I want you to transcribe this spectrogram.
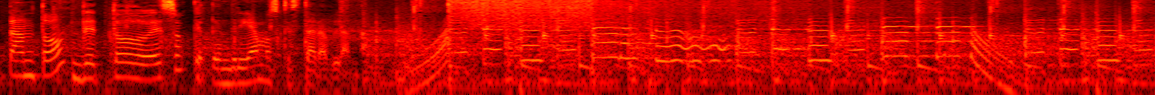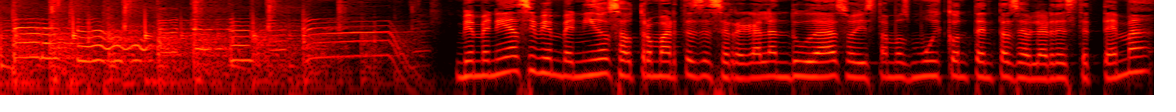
tanto. de todo eso que tendríamos que estar hablando. Bienvenidas y bienvenidos a otro martes de Se Regalan Dudas. Hoy estamos muy contentas de hablar de este tema.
